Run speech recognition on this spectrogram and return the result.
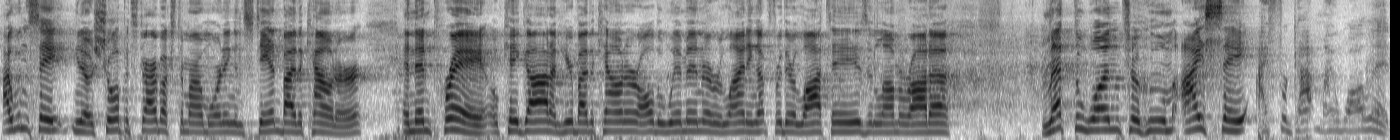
I wouldn't say, you know, show up at Starbucks tomorrow morning and stand by the counter and then pray, okay, God, I'm here by the counter. All the women are lining up for their lattes and La Mirada. Let the one to whom I say, I forgot my wallet.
